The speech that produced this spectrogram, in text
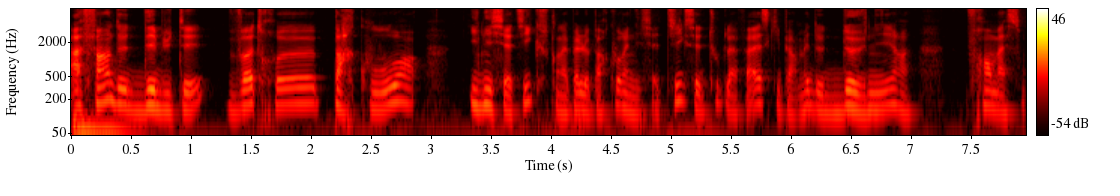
afin de débuter votre parcours initiatique, ce qu'on appelle le parcours initiatique, c'est toute la phase qui permet de devenir franc-maçon.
